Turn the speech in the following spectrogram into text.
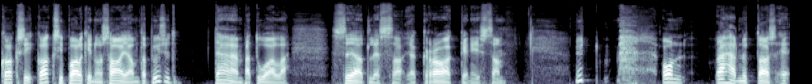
kaksi, kaksi palkinnon saajaa, mutta pysytäänpä tuolla Seatlessa ja Krakenissa – on vähän nyt taas e-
